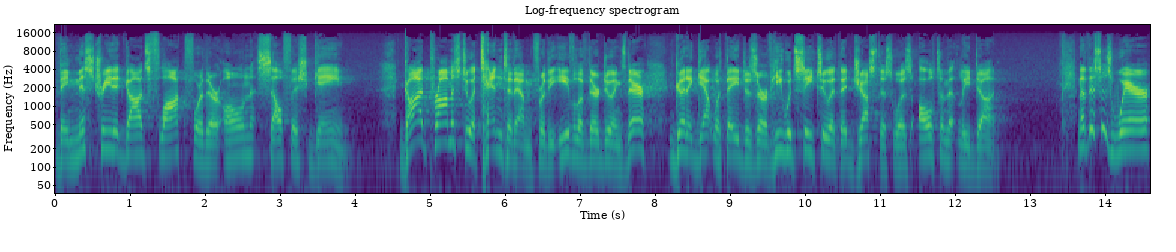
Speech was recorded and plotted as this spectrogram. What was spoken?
They mistreated God's flock for their own selfish gain. God promised to attend to them for the evil of their doings. They're going to get what they deserve. He would see to it that justice was ultimately done. Now, this is where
